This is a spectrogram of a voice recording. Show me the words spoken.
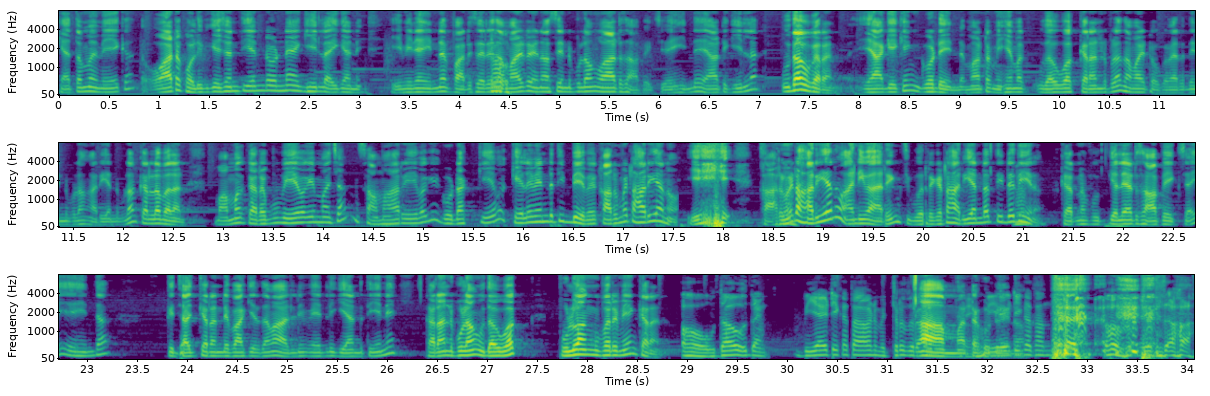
කැතම මේක. ඔයාට කොලිෆිකේෂන් තියෙන්න ඕනේ නැහැ ගිහිල්ලා. ඒ කියන්නේ මේ මිනිහා ඉන්න පරිසරය ඔව්. සමහරට වෙනස් වෙන්න පුළුවන් ඔයාට සාපේක්ෂව. ඒ හින්දා එයාට ගිහිල්ලා උදව් කරන්න. එයාගේ එකෙන් ගොඩ එන්න. මට මෙහෙම උදව්වක් කරන්න පුළුවන්. තමයි ටෝක වැරදෙන්න පුළුවන්. හරියන්න පුළුවන්. කරලා බලන්න. මම කරපු මේ වගේ මචන් සමහර ඒ වගේ ගොඩක් ඒව කෙලවෙන්න තිබ්බේ මේ කර්මයට හරියනවා ඒ කර්මයට හරියනවා අනිවාර්යෙන් සිවර් එකට හරියන්නත් ඉඩ තියෙනවා කරන පුද්ගලයාට සාපේක්ෂයි ඒ හින්දා ජජ් කරන්න එපා කියලා තමයි අල්ටිමේට්ලි කියන්න තියෙන්නේ කරන්න පුළුවන් උදව්වක් පුළුවන් උපරමයෙන් කරන්න ඕ උදව් දැන් බියයිටි කතාවන මෙතර දුර මට හුරු ටික වෙනවා.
